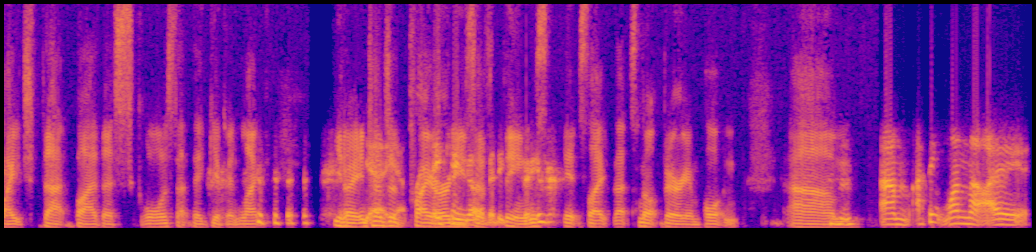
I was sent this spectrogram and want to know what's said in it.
weight that by the scores that they're given like you know in yeah, terms yeah. of priorities of things it's like that's not very important um, mm-hmm. um, i think one that i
